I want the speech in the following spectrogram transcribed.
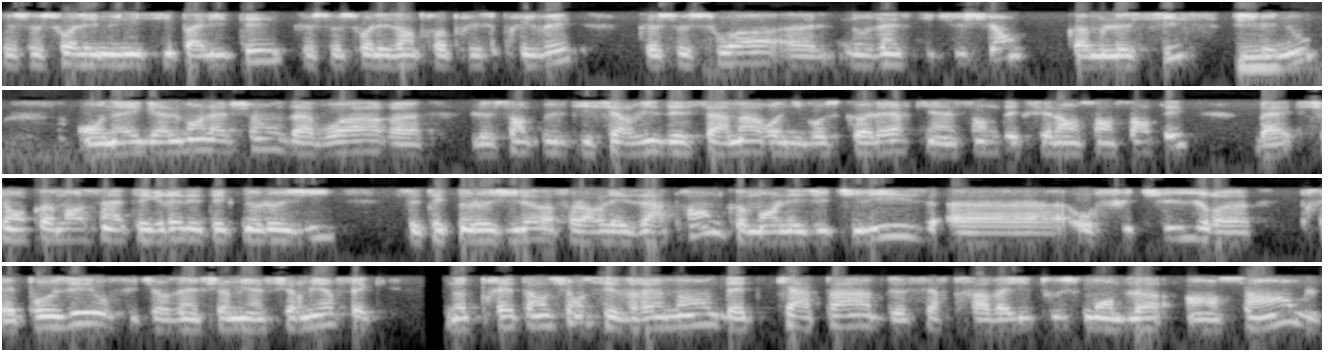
que ce soit les municipalités, que ce soit les entreprises privées, que ce soit euh, nos institutions, comme le CIS chez nous. On a également la chance d'avoir euh, le centre multiservice des SAMAR au niveau scolaire, qui est un centre d'excellence en santé. Ben, si on commence à intégrer des technologies, ces technologies-là, va falloir les apprendre, comment on les utilise euh, aux futurs euh, préposés, aux futurs infirmiers, infirmières. Fait que notre prétention, c'est vraiment d'être capable de faire travailler tout ce monde-là ensemble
